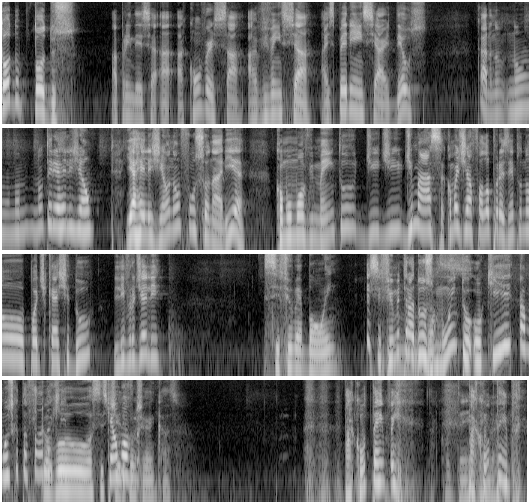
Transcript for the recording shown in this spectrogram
todo, todos aprendesse a, a conversar, a vivenciar, a experienciar Deus, cara, não, não, não, não teria religião. E a religião não funcionaria como um movimento de, de, de massa. Como a gente já falou, por exemplo, no podcast do Livro de Eli. Esse filme é bom, hein? Esse filme traduz Nossa. muito o que a música tá Que falando eu aqui. vou assistir Que é um ele quando chegar em casa. Tá com tempo, hein? Tá com tempo. Tá com velho? tempo.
